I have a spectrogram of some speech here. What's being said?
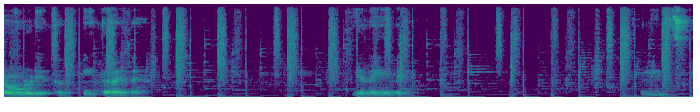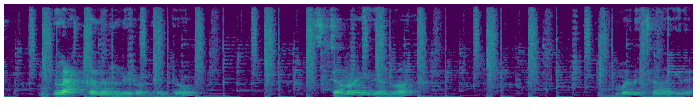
ರೌಂಡ್ ಹೊಡಿಯುತ್ತದೆ ಈ ಥರ ಇದೆ. ಎಲೆ ಎಲೆ. ಲೀವ್ಸ್ ಬ್ಲ್ಯಾಕ್ ಕಲರಲ್ಲಿ ಇರುವಂಥದ್ದು ಚೆನ್ನಾಗಿದೆ ಅಲ್ವಾ? ತುಂಬಾ ಚೆನ್ನಾಗಿದೆ.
